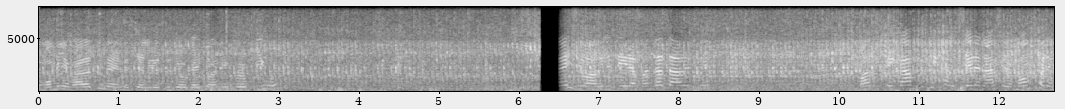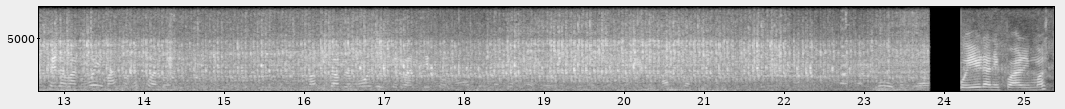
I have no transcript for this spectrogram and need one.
ઓ મમ્મીએ મારાથી ને એને ચાલી રહ્યું જો ગાઈસ આની પ્રોપી હોય ગાઈસ જો આવી રીતે એરા બંધાતા આવે છે મારું કંઈ કામ નથી ખાલી શેડે ના શેડે મમ ફરે ફેરવવાનું હોય માથે મૂકવાનું હોય બાકી તો આપણે મોજ જ કરવાની દેખો ઓ મમ્મી. ઓ એડાની પાળી મસ્ત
